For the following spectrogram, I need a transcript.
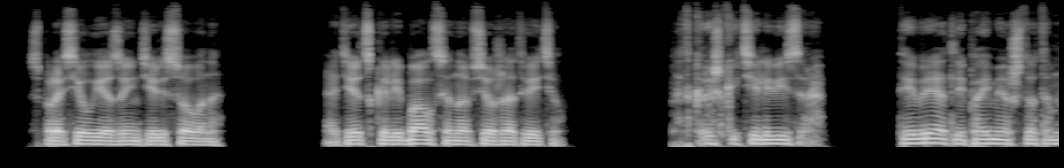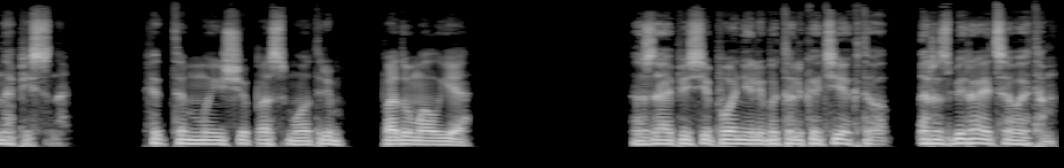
— спросил я заинтересованно. Отец колебался, но все же ответил. «Под крышкой телевизора. Ты вряд ли поймешь, что там написано». «Это мы еще посмотрим», — подумал я. «Записи поняли бы только те, кто разбирается в этом»,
